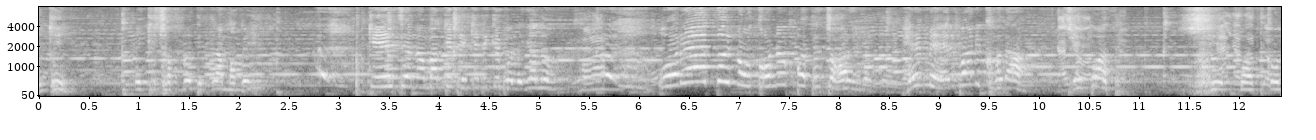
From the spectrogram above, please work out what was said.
একে একে স্বপ্ন দেখলাম হবে কে যেন আমাকে ডেকে ডেকে বলে গেল ওরে তুই নতুন চল। হে মেহরবানি খোদা, সে পথ সে পথ কোন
